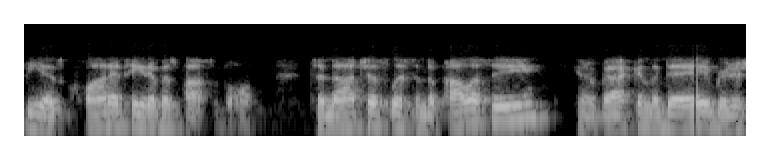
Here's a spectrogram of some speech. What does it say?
be as quantitative as possible, to not just listen to policy you know, back in the day, British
